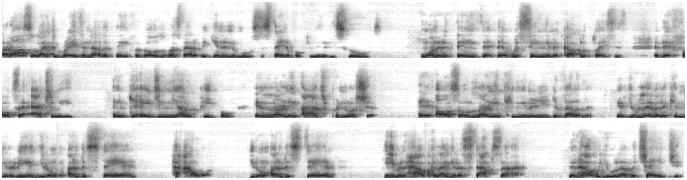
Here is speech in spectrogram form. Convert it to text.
I'd also like to raise another thing for those of us that are beginning to move sustainable community schools. One of the things that, that we're seeing in a couple of places is that folks are actually engaging young people in learning entrepreneurship and also learning community development. If you live in a community and you don't understand power, you don't understand even how can I get a stop sign, then how will you ever change it?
